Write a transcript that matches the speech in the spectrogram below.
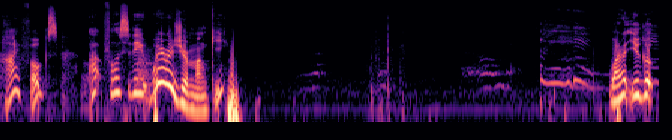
Hi, folks. Uh, Felicity, where is your monkey? Why don't you go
